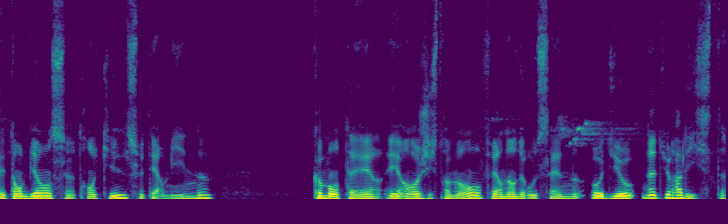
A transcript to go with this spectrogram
Cette ambiance tranquille se termine. Commentaires et enregistrements Fernand de Roussen, audio naturaliste.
